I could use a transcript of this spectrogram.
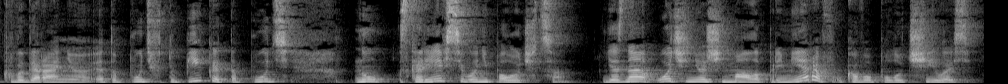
к выгоранию, это путь в тупик, это путь, ну, скорее всего, не получится. Я знаю очень-очень мало примеров, у кого получилось,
